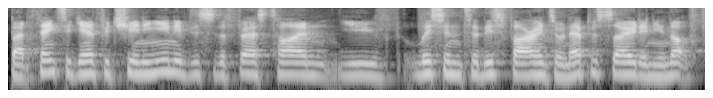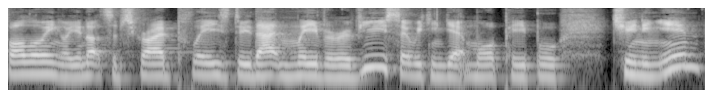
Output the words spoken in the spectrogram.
But thanks again for tuning in. If this is the first time you've listened to this far into an episode and you're not following or you're not subscribed, please do that and leave a review so we can get more people tuning in.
